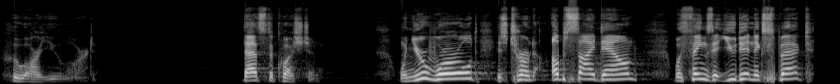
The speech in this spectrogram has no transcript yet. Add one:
Who are you, Lord? That's the question. When your world is turned upside down with things that you didn't expect,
